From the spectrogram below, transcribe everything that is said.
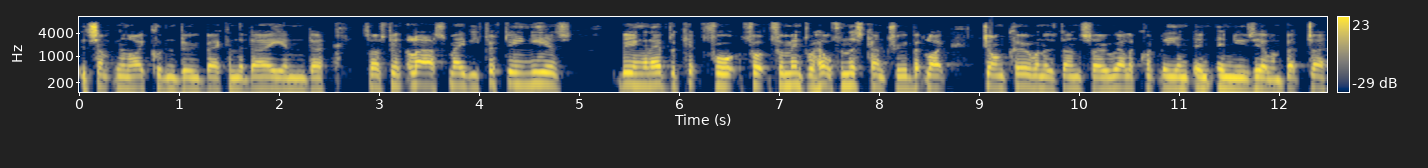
it's something that I couldn't do back in the day. And uh, so I've spent the last maybe 15 years being an advocate for, for, for mental health in this country, a bit like John Kirwan has done so eloquently in, in, in New Zealand. But uh,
